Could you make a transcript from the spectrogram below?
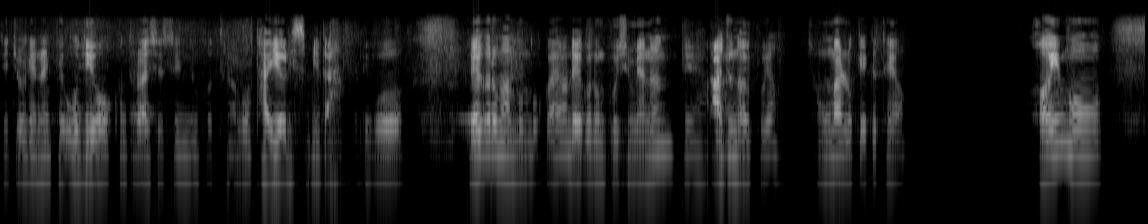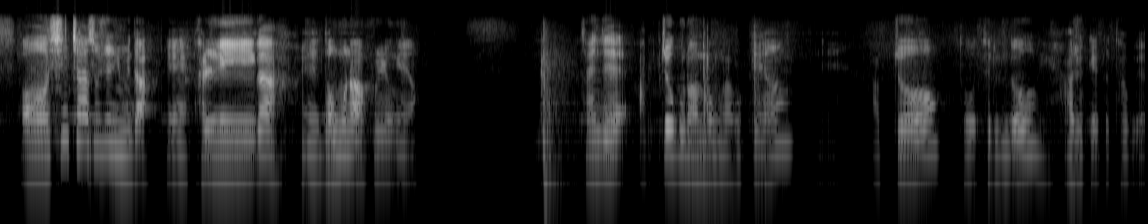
뒤쪽에는 이렇게 오디오 컨트롤 하실 수 있는 버튼하고 다이얼 있습니다. 그리고 레그룸 한번 볼까요? 레그룸 보시면은 예, 아주 넓고요. 정말로 깨끗해요. 거의 뭐 어, 신차 수준입니다. 예, 관리가 예, 너무나 훌륭해요. 자 이제 앞쪽으로 한번 가볼게요. 예, 앞쪽 도어 트림도 아주 깨끗하고요.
